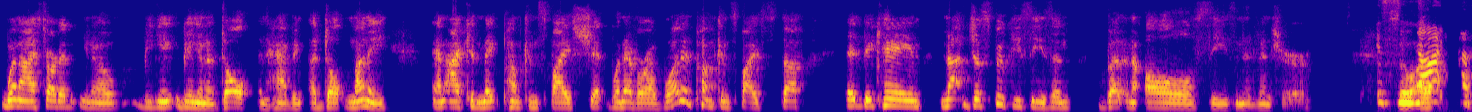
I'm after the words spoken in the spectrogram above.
when I started, you know, being being an adult and having adult money, and I could make pumpkin spice shit whenever I wanted pumpkin spice stuff, it became not just spooky season, but an all season adventure. It's So not a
